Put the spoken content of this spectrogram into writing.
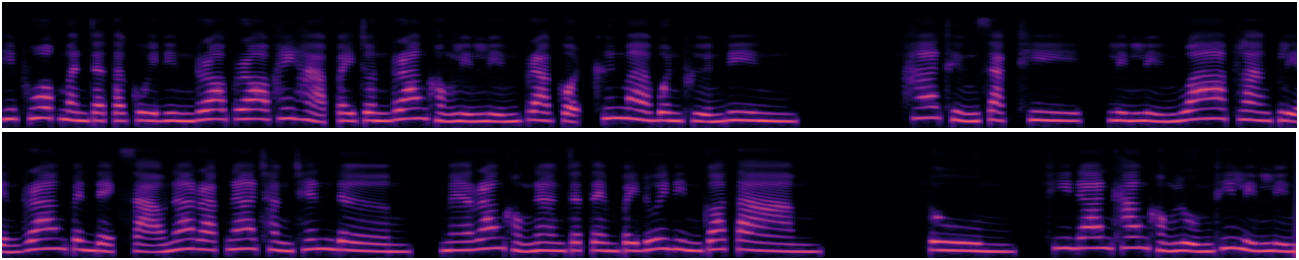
ที่พวกมันจะตะกุยดินรอบๆ ให้หาไปจนร่างของหลินหลินปรากฏขึ้นมาบนผืนดินห้าถึงสักที หลินหลินว่าพลางเปลี่ยนร่างเป็นเด็กสาวน่ารักน่าชังเช่นเดิม แม้ร่างของนางจะเต็มไปด้วยดินก็ตาม ตูม ที่ด้านข้างของหลุมที่หลินหลิน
